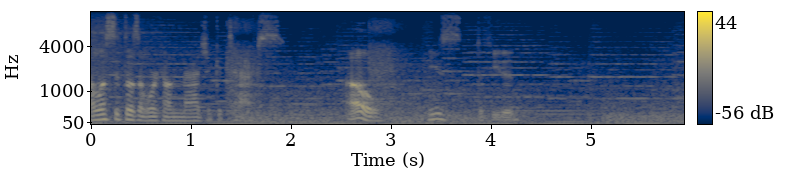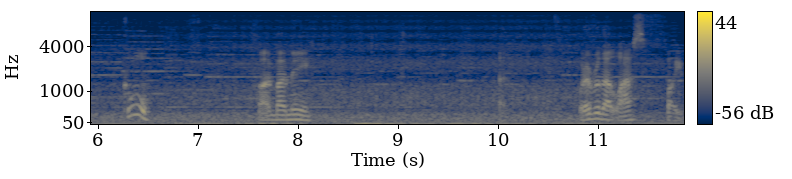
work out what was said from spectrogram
Unless it doesn't work on magic attacks. Oh, he's defeated. Cool. Fine by me. Whatever that last fight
